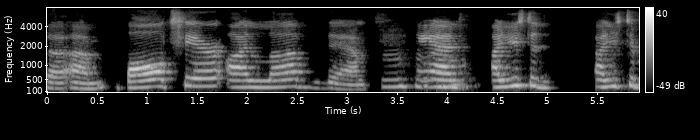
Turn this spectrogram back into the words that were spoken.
the um, ball chair. I love them. Mm-hmm. And I used to I used to,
